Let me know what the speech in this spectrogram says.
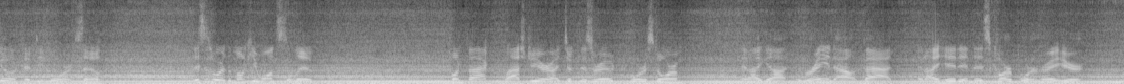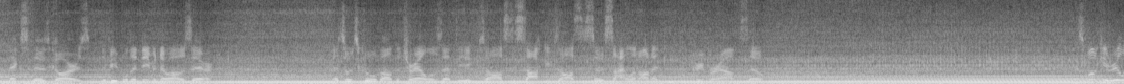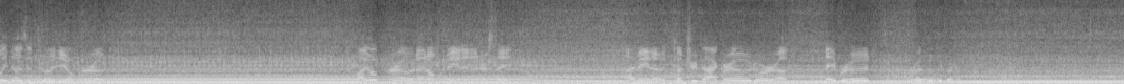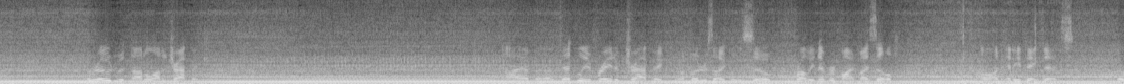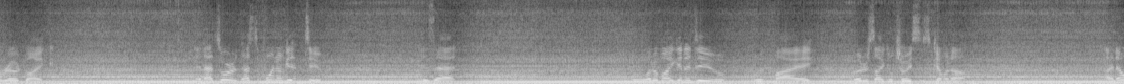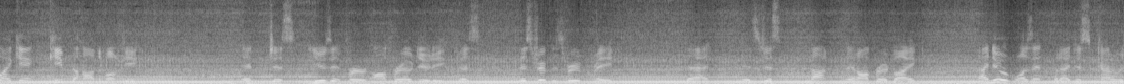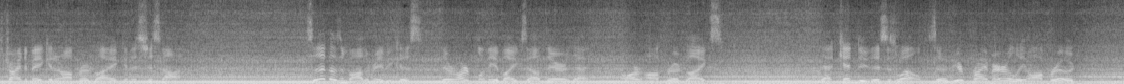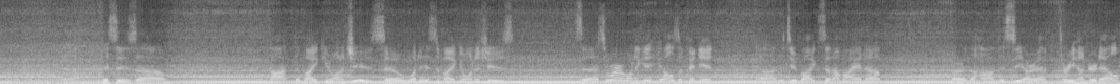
Going 54, so this is where the monkey wants to live. Fun fact, last year I took this road before a storm and I got rained out bad and I hid in this carport right here next to those cars. The people didn't even know I was there. That's what's cool about the trail is that the exhaust, the stock exhaust is so silent on it, you can creep around, so. This monkey really does enjoy the open road. By open road, I don't mean an interstate. I mean a country back road or a neighborhood road or a road with not a lot of traffic. I'm uh, deathly afraid of traffic on motorcycles, so I'll probably never find myself on anything that's a road bike. And that's where that's the point I'm getting to. Is that what am I gonna do with my motorcycle choices coming up? I know I can't keep the Honda Monkey and just use it for off-road duty because this trip has proved for me that it's just not an off-road bike. I knew it wasn't, but I just kind of was trying to make it an off-road bike and it's just not. So that doesn't bother me because there are plenty of bikes out there that are off-road bikes that can do this as well. So if you're primarily off-road, this is um, not the bike you want to choose. So what is the bike I want to choose? So that's where I want to get y'all's opinion. Uh, the two bikes that I'm eyeing up are the Honda CRF 300L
